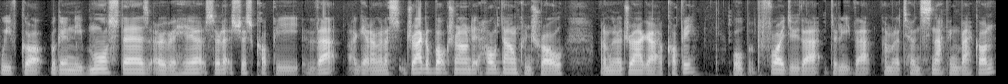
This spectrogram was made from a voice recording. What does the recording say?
we've got, we're going to need more stairs over here. So let's just copy that. Again, I'm going to drag a box around it, hold down control, and I'm going to drag out a copy. Oh, but before I do that, delete that, I'm going to turn snapping back on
